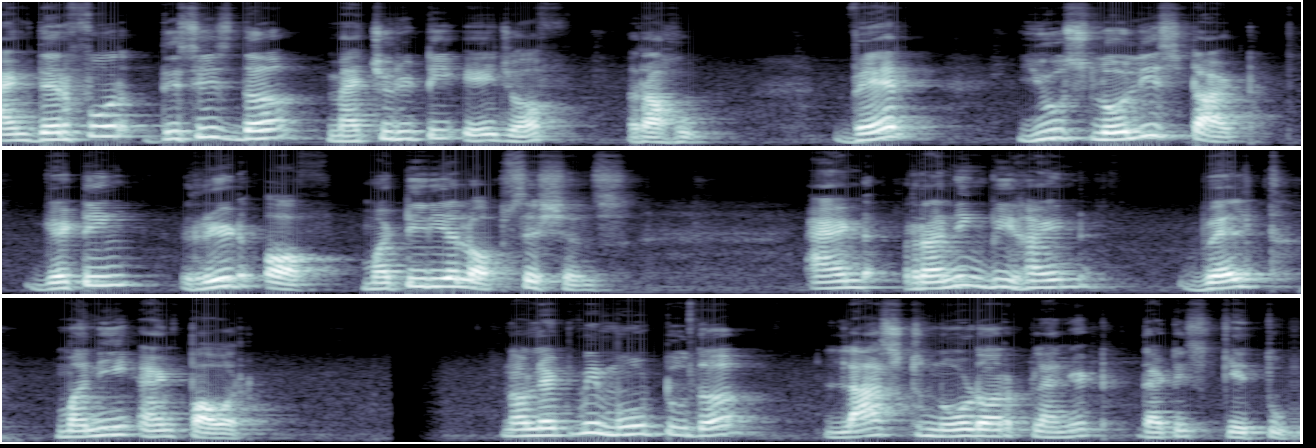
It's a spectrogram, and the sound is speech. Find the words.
And therefore, this is the maturity age of Rahu, where you slowly start getting rid of material obsessions and running behind wealth, money, and power. Now, let me move to the last node or planet that is Ketu.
